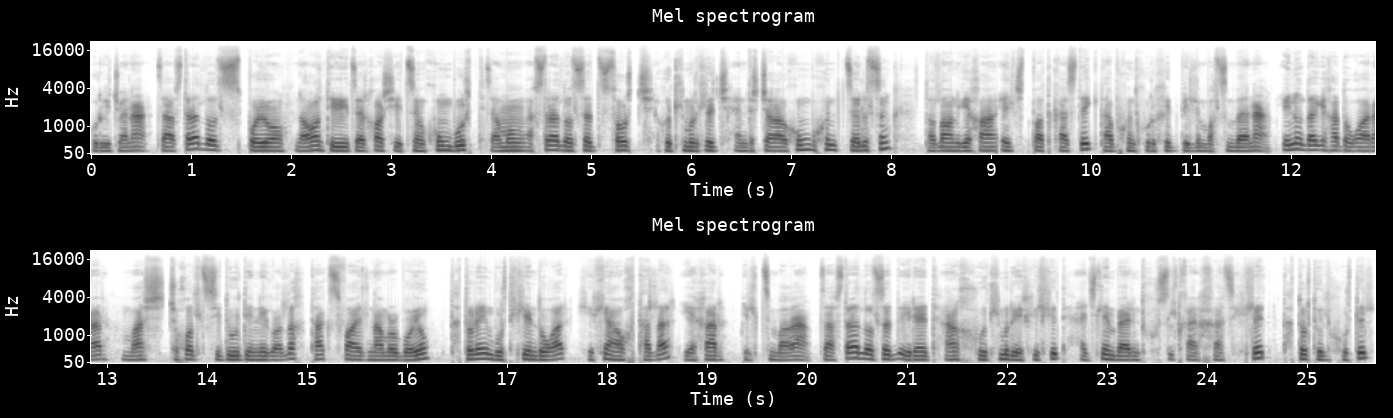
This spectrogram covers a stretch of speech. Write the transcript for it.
хүргэж байна. За Австрали улс буюу ногоон твийг зорихоор шийдсэн хүн бүрт за мөн Австрали улсад сурч хөдөлмөрлөж амьдарч байгаа хүн бүхэнд зориулсан 7 хоногийнхаа ээлжид подкастыг та бүхэнд хүрэхэд бэлэн болсон байна. Энэ удаагийнхаа дугаараар маш чухал сэдвүүдийн нэг болох tax file number буюу татварын бүртгэлийн дугаар хэрхэн авах талаар ярихаар бэлдсэн байгаа. За Австрали улсад ирээд анх хөдөлмөр эрхлэхэд ажлын байранд хүсэлт гаргахаас эхлээд татвар төлөх хүртэл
